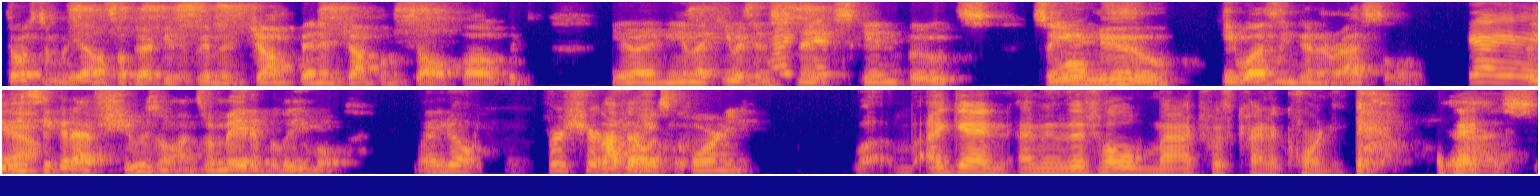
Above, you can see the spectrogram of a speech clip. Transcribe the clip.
Throw somebody else up there. He's going to jump in and jump himself out. You know what I mean? Like he was in snakeskin boots, so well, you knew he wasn't going to wrestle. Yeah, yeah. At yeah. least he could have shoes on, so it made it believable. Like, no, for sure. I thought that sure. was corny. Well, again, I mean, this whole match was kind of corny. Okay, yes.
